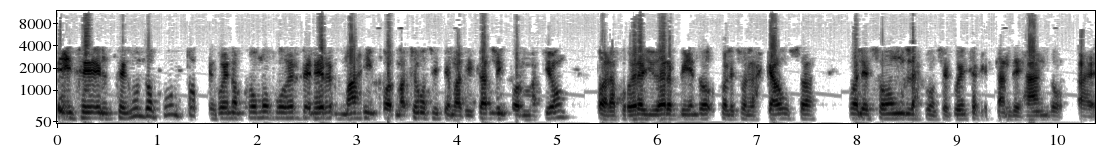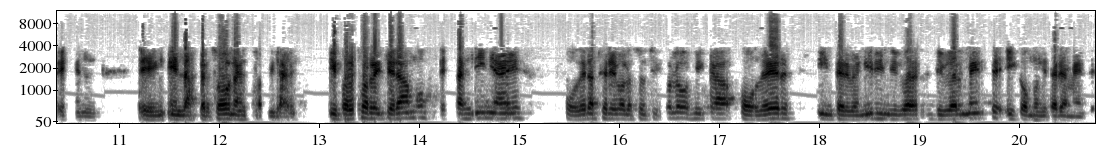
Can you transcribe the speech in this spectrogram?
el segundo punto es, bueno, cómo poder tener más información o sistematizar la información para poder ayudar viendo cuáles son las causas, cuáles son las consecuencias que están dejando ah, en, en, las personas, en los familiares. Y por eso reiteramos, esta línea es poder hacer evaluación psicológica, poder intervenir individualmente y comunitariamente.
